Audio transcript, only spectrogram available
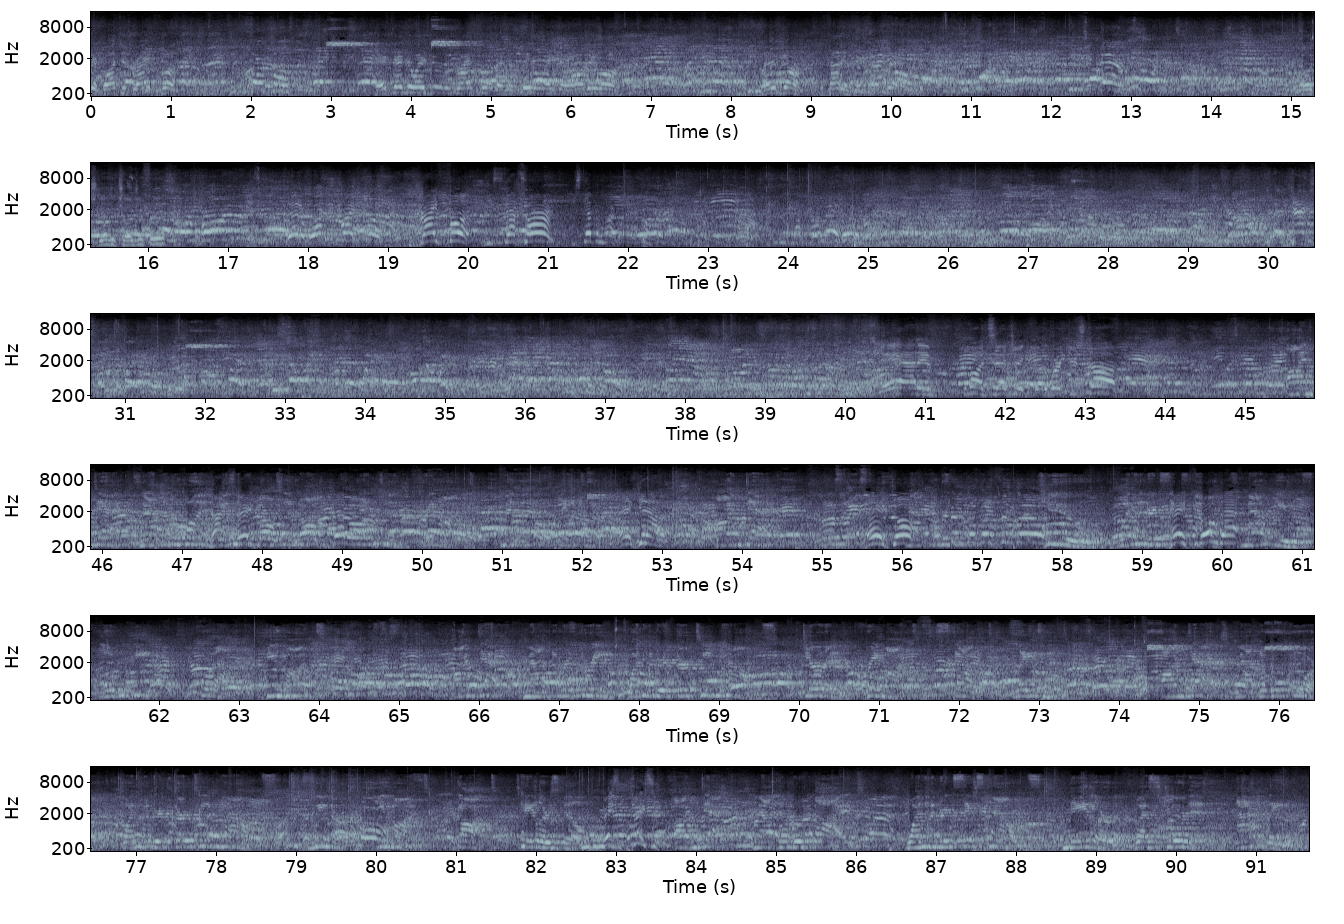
Cedric, watch his right foot. Air Cedric, what doing with his right foot. There's a single leg there all day long. Let him go. Cut him. Cut him. Coach, do you have the charger for this? Cedric, watch his right foot. Right foot. He steps hard. He's stepping hard. West Jordan, athlete,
